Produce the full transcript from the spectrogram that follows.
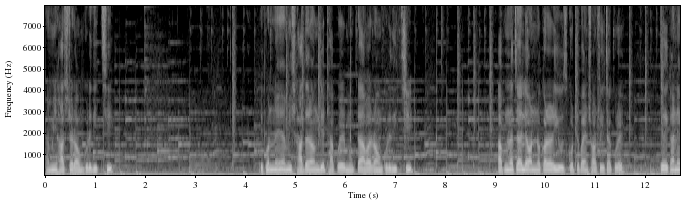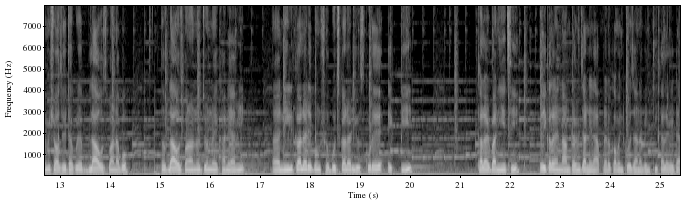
আমি হাঁসটা রং করে দিচ্ছি। এখানে আমি সাদা রং দিয়ে ঠাকুরের মুখটা আবার রং করে দিচ্ছি। আপনারা চাইলে অন্য কালার ইউজ করতে পারেন সরস্বতী ঠাকুরের। তো এখানে আমি সরস্বতী ঠাকুরের ব্লাউজ বানাবো। তো ব্লাউজ বানানোর জন্য এখানে আমি নীল কালার এবং সবুজ কালার ইউজ করে একটি কালার বানিয়েছি। তো এই কালারের নামটা আমি জানি না, আপনারা কমেন্ট করে জানাবেন কী কালার এটা।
